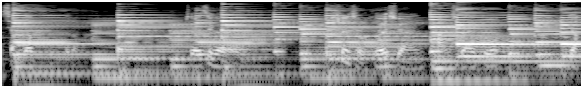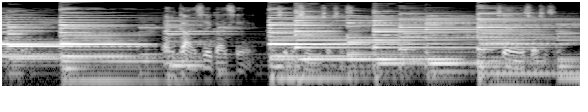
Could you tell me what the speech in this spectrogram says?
讲。想到谱子了，觉得这个顺手和弦弹出来多比较好。哎，感谢感谢感谢小星星，谢谢小星星。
